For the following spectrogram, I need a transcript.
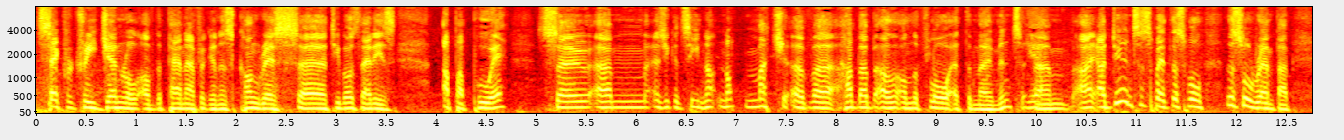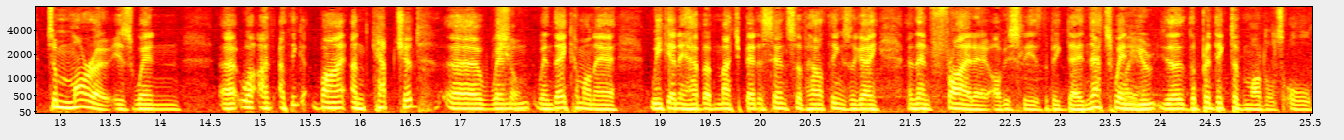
Secretary General of the Pan Africanist Congress, uh, Tibos. That is Apa Pooe. So, um, as you can see, not not much of a hubbub on the floor at the moment. Yeah. Um, I, I, do anticipate this will this will ramp up. Tomorrow is when. Uh, well, I, I, think by Uncaptured, uh, when Sure. when they come on air, we're going to have a much better sense of how things are going. And then Friday, obviously, is the big day, and that's when Oh, yeah. you the, the predictive models all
